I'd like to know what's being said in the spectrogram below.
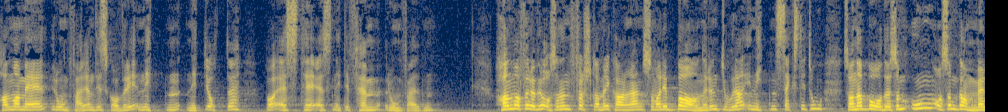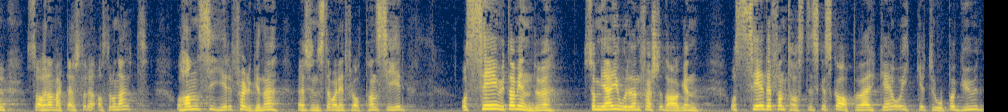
Han var med romferjen Discovery 1998 på STS-95 romferden. Han var for øvrig også den første amerikaneren som var i bane rundt jorda i 1962. Så han er både som ung og som gammel så har han vært astronaut. Og han sier følgende og jeg synes det var litt flott, Han sier å se ut av vinduet, som jeg gjorde den første dagen, å se det fantastiske skaperverket og ikke tro på Gud,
